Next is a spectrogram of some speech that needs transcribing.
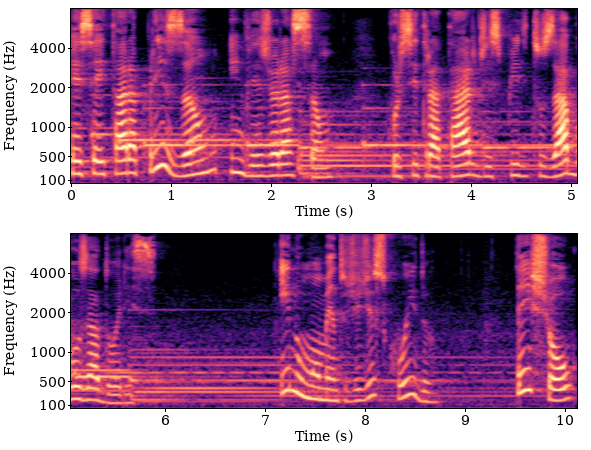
receitara prisão em vez de oração por se tratar de espíritos abusadores. E num momento de descuido, deixou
